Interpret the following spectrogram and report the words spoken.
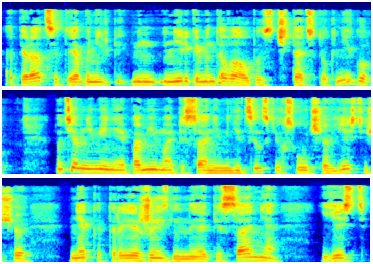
операций, то я бы не рекомендовал бы читать эту книгу. Но тем не менее, помимо описания медицинских случаев, есть еще некоторые жизненные описания, есть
